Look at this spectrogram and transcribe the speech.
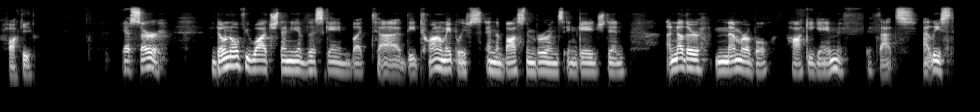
hockey. Yes sir don't know if you watched any of this game, but uh, the Toronto Maple Leafs and the Boston Bruins engaged in another memorable hockey game. If if that's at least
